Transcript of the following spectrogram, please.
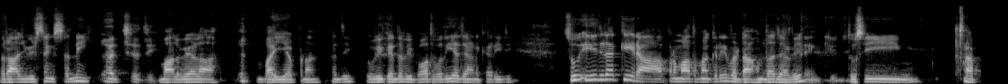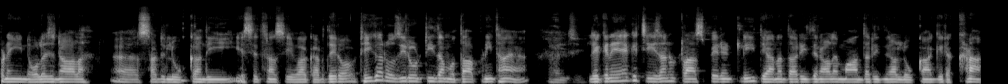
ਰਾਜਵੀਰ ਸਿੰਘ ਸੰਨੀ। ਅੱਛਾ ਜੀ। ਮਾਲਵੇ ਵਾਲਾ ਬਾਈ ਆਪਣਾ ਹਾਂਜੀ ਉਹ ਵੀ ਕਹਿੰਦਾ ਵੀ ਬਹੁਤ ਵਧੀਆ ਜਾਣਕਾਰੀ ਜੀ। ਸੋ ਇਹ ਜਿਹੜਾ ਘੇਰਾ ਪ੍ਰਮਾਤਮਾ ਕਰੇ ਵੱਡਾ ਹੁੰਦਾ ਜਾਵੇ ਤੁਸੀਂ ਆਪਣੀ ਨੌਲੇਜ ਨਾਲ ਸਾਡੇ ਲੋਕਾਂ ਦੀ ਇਸੇ ਤਰ੍ਹਾਂ ਸੇਵਾ ਕਰਦੇ ਰਹੋ। ਠੀਕ ਆ ਰੋਜ਼ੀ ਰੋਟੀ ਦਾ ਮੁੱਦਾ ਆਪਣੀ ਥਾਂ ਆ। ਹਾਂਜੀ। ਲੇਕਿਨ ਇਹ ਹੈ ਕਿ ਚੀਜ਼ਾਂ ਨੂੰ ਟਰਾਂਸਪੇਰੈਂਟਲੀ ਦਿਆਨਤਦਾਰੀ ਦੇ ਨਾਲ ਇਮਾਨਦਾਰੀ ਦੇ ਨਾਲ ਲੋਕਾਂ ਅੱਗੇ ਰੱਖਣਾ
